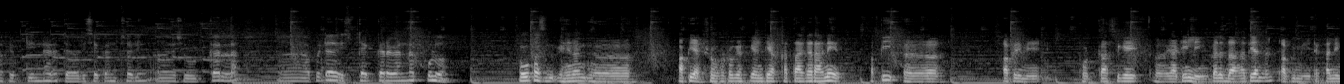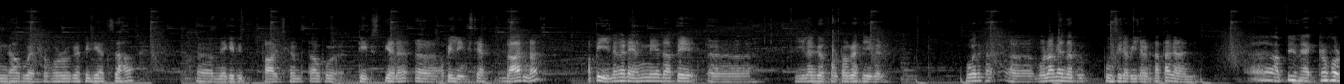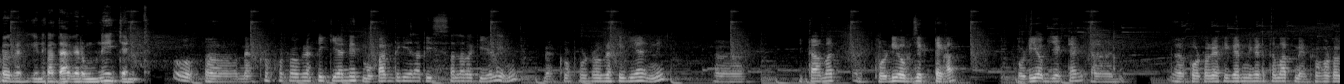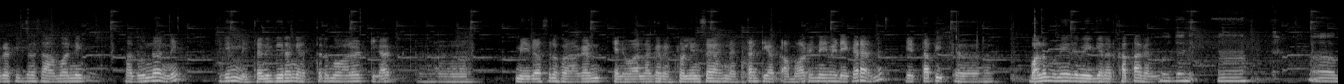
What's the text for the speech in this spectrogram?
හරි 30 සකන් සලින් ෂූට් කරලා අපිට ස්ටෙක් කරගන්නක් පුළුවන්. ඕපස් එහෙනම් අපි ඇක්ෂෝෆොටෝග්‍රෆියන්ටයක් කතා කරන්නේ අපි අපේ මේ පොට්කාස්ගේ යටින් ලින්කල දාතියන්න අපි මීට කලින් ගහපු ඇක්ෂෝෆොටෝග්‍රෆිියක් සහ මේක පාචිකමතාව ටිප්ස් ගැන අපි ලිංක්ස්ටයක් දාන්න. අපි ඊළඟට යන්නේ ද අපේ ඊළඟ ෆොටෝග්‍රෆියකට මොද මොන ගැන පුසිට පිලට කතා කරන්න? අපි මැක්ට්‍ර ෆොටෝග්‍රෆි ගෙන කතා කරමුණේ ජනිත මැක්‍රෝ ෆොටෝග්‍රෆි කියන්නෙත් මොකක්ද කියලා පිස්සලව කියලෙන මැක්‍රෝ ෆොටෝග්‍රෆි කියන්නේ ඉතාමත් පොඩි ඔබ්ජෙක්් එක පොඩි ඔබ්ජෙක්ටක් ෆොටෝග්‍රෆි කරනකට තමත් මැක්‍රෝ ෆොටෝග්‍රෆික සාමාන්‍ය හඳුන්නන්නේ ඉතින් මෙතනි දිරන් ඇත්තර මවාල ටිකක් මේ දසල හොයාගන් කෙනවල්ලඟ මැක්‍රෝලෙන්ස නැත්තන් ටික් අමාරු මේ වැඩේ කරන්න. ඒත් අපි බලමුණේද මේ ගැනත් කතා කරන්න. ජන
